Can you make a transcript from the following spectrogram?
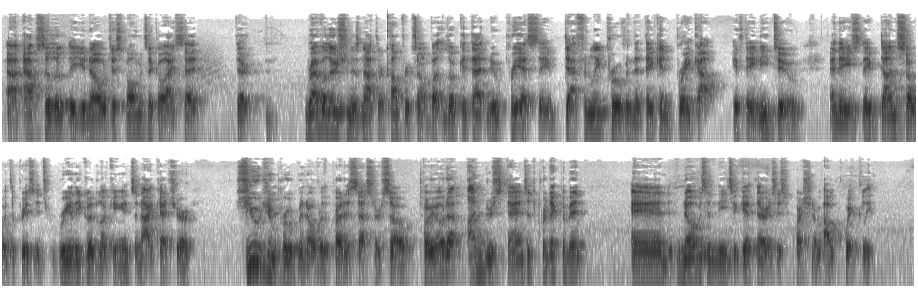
Uh, absolutely. You know, just moments ago I said their revolution is not their comfort zone, but look at that new Prius. They've definitely proven that they can break out if they need to, and they, they've done so with the Prius. It's really good looking, it's an eye catcher. Huge improvement over the predecessor. So Toyota understands its predicament and knows it needs to get there. It's just a question of how quickly.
